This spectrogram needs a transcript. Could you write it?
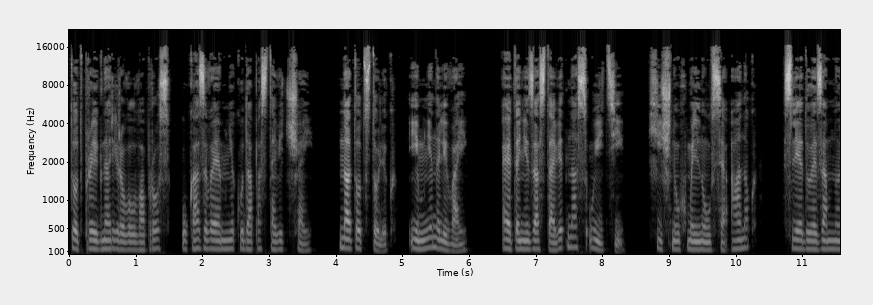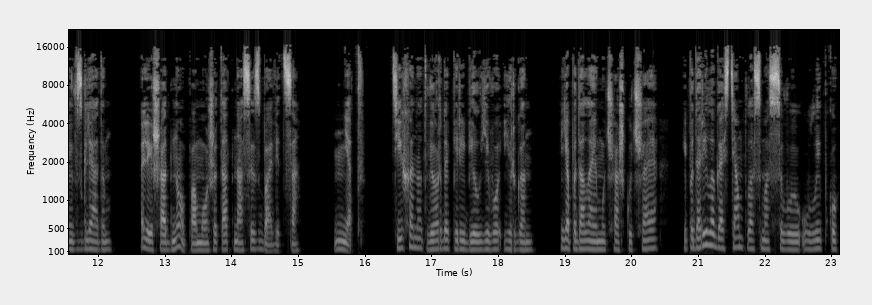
Тот проигнорировал вопрос, указывая мне, куда поставить чай. «На тот столик, им не наливай. Это не заставит нас уйти», — хищно ухмыльнулся Анок, следуя за мной взглядом. «Лишь одно поможет от нас избавиться». «Нет», — тихо, но твердо перебил его Ирган. Я подала ему чашку чая и подарила гостям пластмассовую улыбку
